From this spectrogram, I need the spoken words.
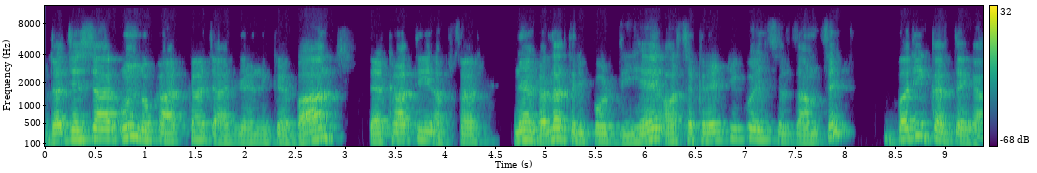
रजिस्ट्रार उन नुकात का जायजा लेने के बाद तहकाती अफसर ने गलत रिपोर्ट दी है और सेक्रेटरी को इस इल्ज़ाम से बरी कर देगा।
